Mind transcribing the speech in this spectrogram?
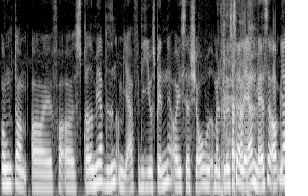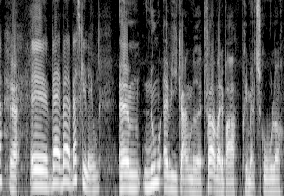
Ungdom og øh, for at sprede mere viden om jer? Fordi I er jo spændende, og I ser sjove ud, og man får lyst til at lære en masse om jer. Ja. Øh, hvad, hvad, hvad skal I lave? Um, nu er vi i gang med, at før var det bare primært skoler,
